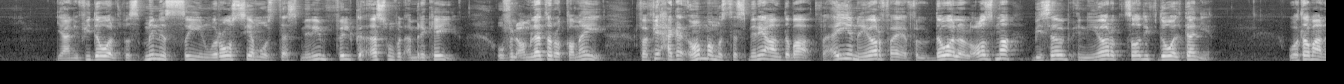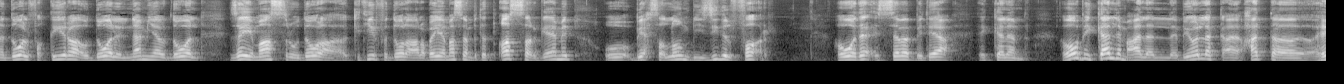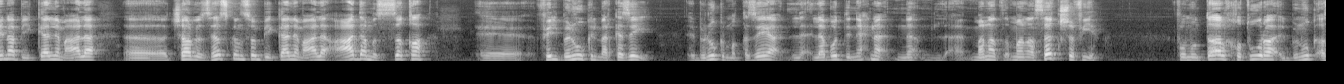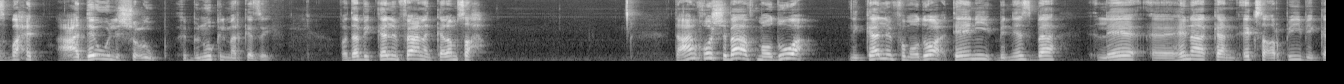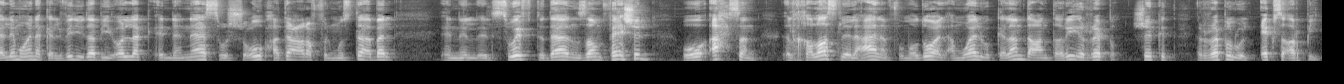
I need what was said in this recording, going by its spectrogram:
يعني في دول من الصين وروسيا مستثمرين في الأسهم الأمريكية وفي العملات الرقمية. ففي حاجات هم مستثمرين عند بعض. فأي انهيار في الدول العظمى بسبب انهيار اقتصادي في دول تانية. وطبعا الدول الفقيرة أو الدول النامية والدول زي مصر ودول كتير في الدول العربية مثلا بتتأثر جامد وبيحصل لهم بيزيد الفقر. هو ده السبب بتاع الكلام ده. هو بيتكلم على بيقول لك حتى هنا بيتكلم على آه، تشارلز هيسكنسون بيتكلم على عدم الثقة آه، في البنوك المركزية. البنوك المركزية لابد إن إحنا ما نثقش فيها. في منتهى الخطورة البنوك أصبحت عدو للشعوب البنوك المركزية. فده بيتكلم فعلا كلام صح. تعال نخش بقى في موضوع نتكلم في موضوع تاني بالنسبة ل آه، هنا كان XRP بيتكلموا هنا كان الفيديو ده بيقول لك إن الناس والشعوب هتعرف في المستقبل إن ال- ال SWIFT ده نظام فاشل وأحسن خلاص للعالم في موضوع الأموال والكلام ده عن طريق ال Ripple شركة الريبل وال XRP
